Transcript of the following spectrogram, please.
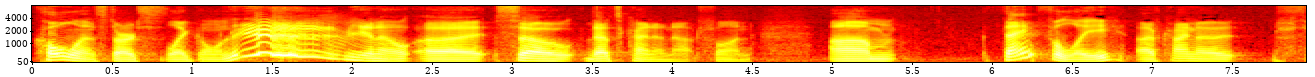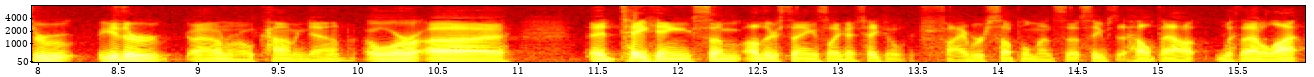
colon starts like going, you know, uh, so that's kind of not fun. Um, thankfully, I've kind of through either, I don't know, calming down or uh, taking some other things, like I take fiber supplements, that seems to help out with that a lot.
